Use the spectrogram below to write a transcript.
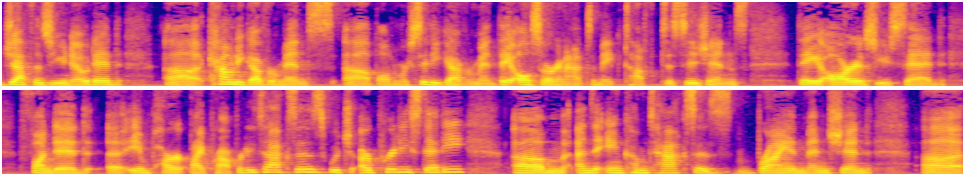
Jeff, as you noted, uh, county governments, uh, Baltimore city government, they also are going to have to make tough decisions. They are, as you said, funded uh, in part by property taxes, which are pretty steady. Um, and the income tax, as Bryan mentioned, uh,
